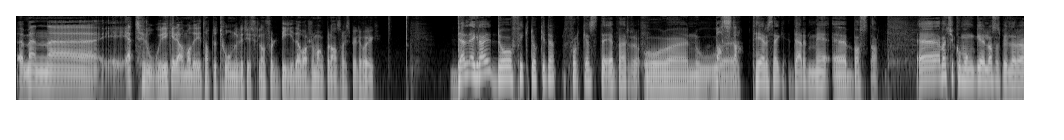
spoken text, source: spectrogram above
Eh, Men eh, jeg tror ikke Real Madrid tapte 2-0 i Tyskland fordi det var så mange på landslagsspill i forrige uke. Den er grei, da fikk dere den, folkens. Det er bare å nå Basta. ...tere seg. Dermed eh, basta. Eh, jeg vet ikke hvor mange landslagsspillere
